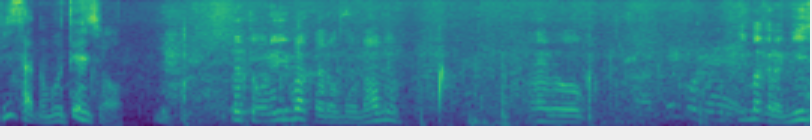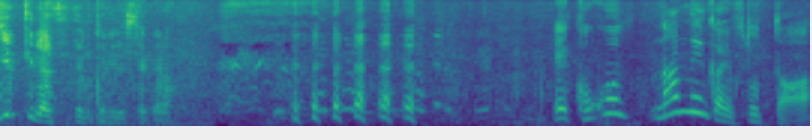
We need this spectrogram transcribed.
富士山登ってんでしょ。だって俺今からもう何年あの今から20キロ痩せてる時でしたから。えここ何年かで太った？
